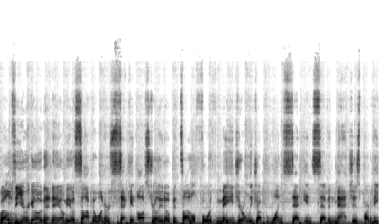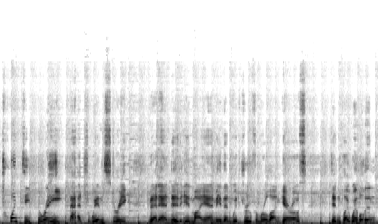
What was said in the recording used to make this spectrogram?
Well, it was a year ago that Naomi Osaka won her second Australian Open title, fourth major, only dropped one set in seven matches, part of a 23 match win streak that ended in Miami, then withdrew from Roland Garros, didn't play Wimbledon,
